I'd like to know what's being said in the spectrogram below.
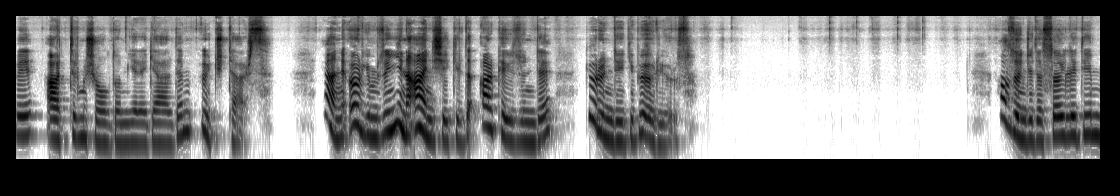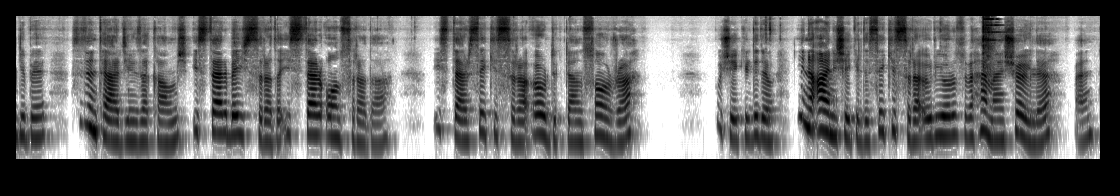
ve arttırmış olduğum yere geldim. 3 ters. Yani örgümüzün yine aynı şekilde arka yüzünde göründüğü gibi örüyoruz. Az önce de söylediğim gibi sizin tercihinize kalmış. İster 5 sırada, ister 10 sırada, ister 8 sıra ördükten sonra bu şekilde de yine aynı şekilde 8 sıra örüyoruz ve hemen şöyle ben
